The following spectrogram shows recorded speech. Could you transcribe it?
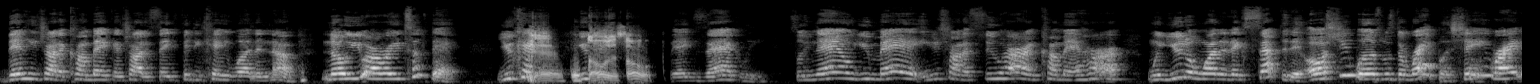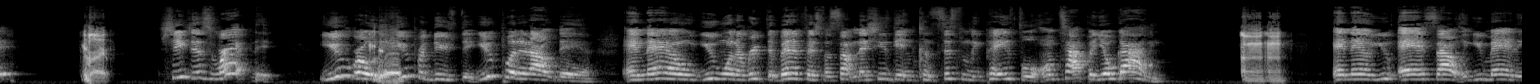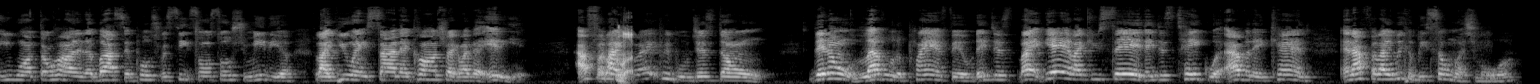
then he tried to come back and try to say 50k wasn't enough. No, you already took that. You can't, Yeah, you, sold is sold. Exactly. So now you mad and you trying to sue her and come at her when you the one that accepted it. All she was was the rapper. She ain't write it. Right. She just rapped it. You wrote it, you produced it, you put it out there, and now you want to reap the benefits for something that she's getting consistently paid for on top of Yo Gotti. Mm-hmm. And now you ass out and you mad and you want to throw her in the bus and post receipts on social media like you ain't signed that contract like an idiot. I feel like black people just don't they don't level the playing field. They just like yeah, like you said, they just take whatever they can. And I feel like we could be so much more.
